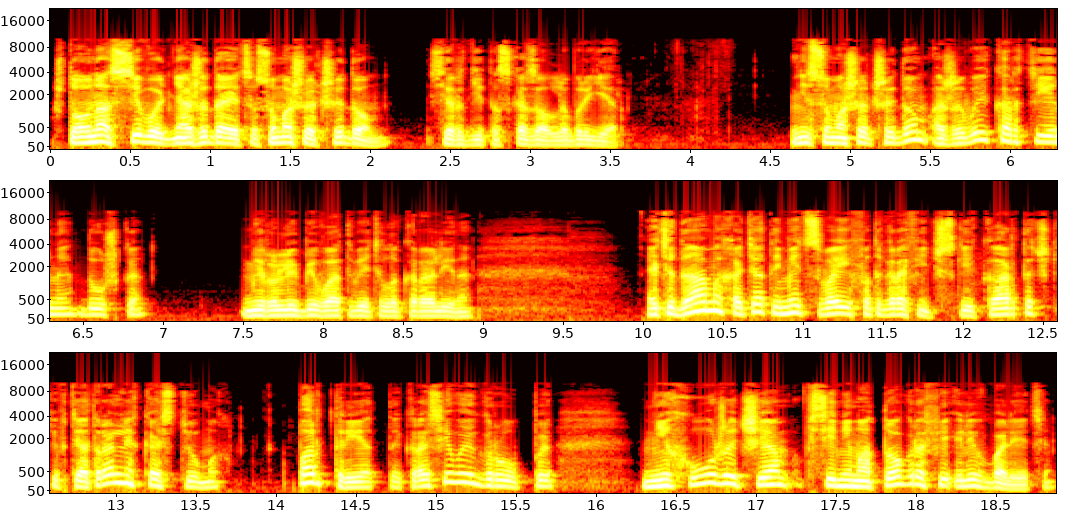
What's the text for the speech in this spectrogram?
что у нас сегодня ожидается сумасшедший дом, — сердито сказал Лабрюер. — Не сумасшедший дом, а живые картины, душка, — миролюбиво ответила Каролина. — Эти дамы хотят иметь свои фотографические карточки в театральных костюмах, портреты, красивые группы, не хуже, чем в синематографе или в балете.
